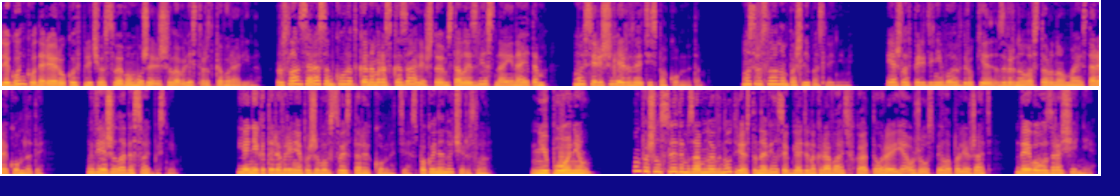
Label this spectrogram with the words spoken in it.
Легонько ударяя рукой в плечо своего мужа, решила влезть в разговор Арина. Руслан с Арасом коротко нам рассказали, что им стало известно, и на этом мы все решили разойтись по комнатам. Мы с Русланом пошли последними. Я шла впереди него, и вдруг я завернула в сторону моей старой комнаты, где я жила до свадьбы с ним. Я некоторое время поживу в своей старой комнате. Спокойной ночи, Руслан. Не понял. Он пошел следом за мной внутрь и остановился, глядя на кровать, в которой я уже успела полежать до его возвращения.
